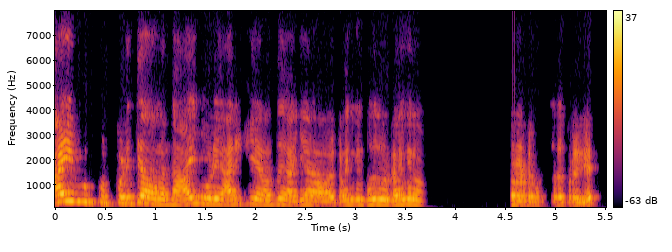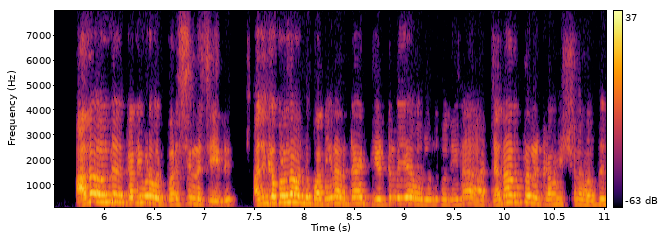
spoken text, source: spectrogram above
ஆய்வுக்கு உட்படுத்தி அவங்க அந்த ஆய்வுடைய அறிக்கையை வந்து ஐயா கலைஞர் முதல்வர் கலைஞர் கொடுத்த பிறகு அதை வந்து கண்டிப்பா ஒரு பரிசீலனை செய்து அதுக்கப்புறம் தான் வந்து பாத்தீங்கன்னா ரெண்டாயிரத்தி எட்டுலயே அவர் வந்து பாத்தீங்கன்னா ஜனார்த்தன கமிஷனை வந்து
